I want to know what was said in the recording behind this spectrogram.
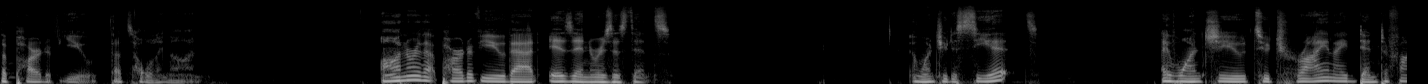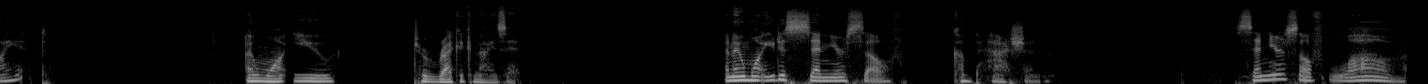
the part of you that's holding on. Honor that part of you that is in resistance. I want you to see it. I want you to try and identify it. I want you to recognize it. And I want you to send yourself compassion. Send yourself love.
